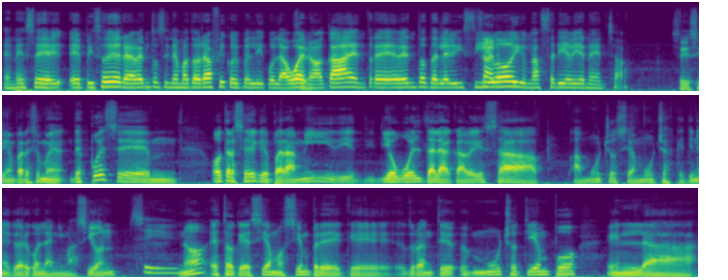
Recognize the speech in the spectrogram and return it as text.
en ese episodio era evento cinematográfico y película. Bueno, Sí. acá entre evento televisivo Claro. y una serie bien hecha. Sí, sí, me pareció muy bien. Después, em, otra serie que para mí di- dio vuelta la cabeza a, muchos y a muchas que tiene que ver con la animación. Sí. ¿No? Esto que decíamos siempre de que durante mucho tiempo en la,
